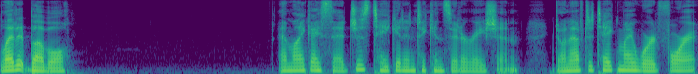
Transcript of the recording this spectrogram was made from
let it bubble. And like I said, just take it into consideration. Don't have to take my word for it.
